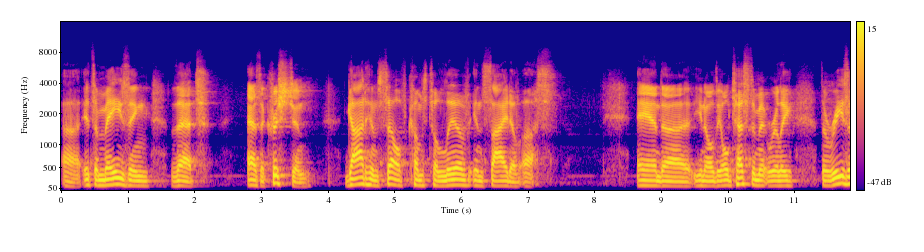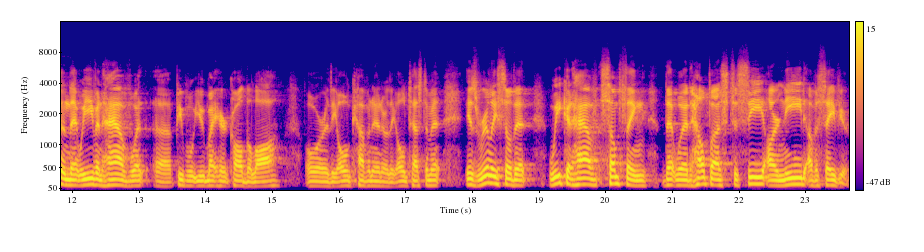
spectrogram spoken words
uh, it's amazing that as a Christian, God Himself comes to live inside of us. And, uh, you know, the Old Testament really, the reason that we even have what uh, people you might hear called the law or the Old Covenant or the Old Testament is really so that we could have something that would help us to see our need of a Savior.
